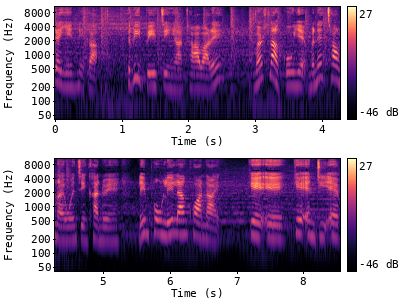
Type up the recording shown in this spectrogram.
တပ်ရင်းနှစ်ကတတိပေးကြေညာထားပါရယ်။မတ်လ9ရက်မနေ့6နိုင်ဝန်းကျင်ခန့်တွင် လင်ဖုံလေးလန်းခွ၌ KA KNDF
